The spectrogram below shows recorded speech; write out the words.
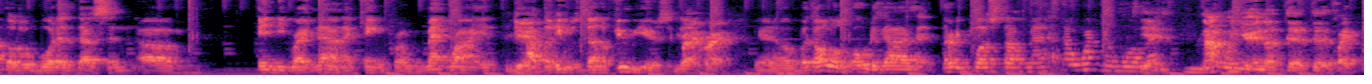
I thought old boy that, that's in um, Indy right now and that came from Matt Ryan. I thought he was done a few years ago. Right, right. You know, but all those older guys, that thirty plus stuff, man, that don't work no more, Yeah. man. Not when you're in a, the, the, like,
